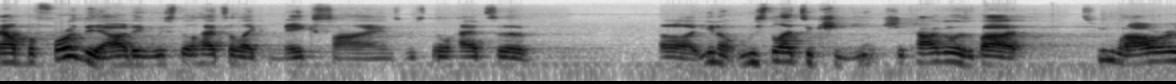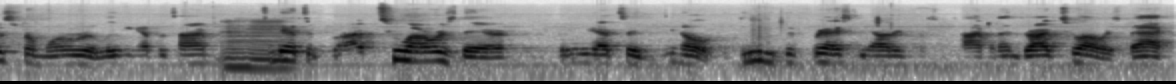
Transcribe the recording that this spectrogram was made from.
now before the outing we still had to like make signs. We still had to uh, you know we still had to commute. Chicago is about two hours from where we were living at the time. So Mhm. we had to drive two hours there. Then we had to, you know, do the free IC outing for some time, and then drive two hours back.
